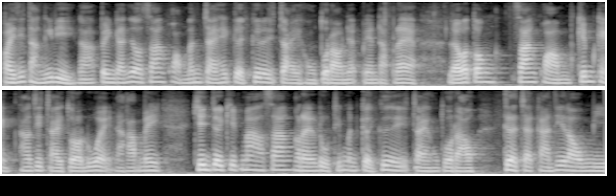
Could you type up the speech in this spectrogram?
ไปที่ทางที่ดีนะ เป็นการที่เราสร้างความมั่นใจให้เกิดขึ้นในใจของตัวเราเนี่ยเป็นอันดับแรก แล้วก็ต้องสร้างความเข้มแข็งทางจิตใจตัวเราด้วยนะครับ ไม่คิดเยอะคิดมาก สร้างแรงดูดที่มันเกิดขึ้นในจิตใจของตัวเรา เกิดจากการที่เรามี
